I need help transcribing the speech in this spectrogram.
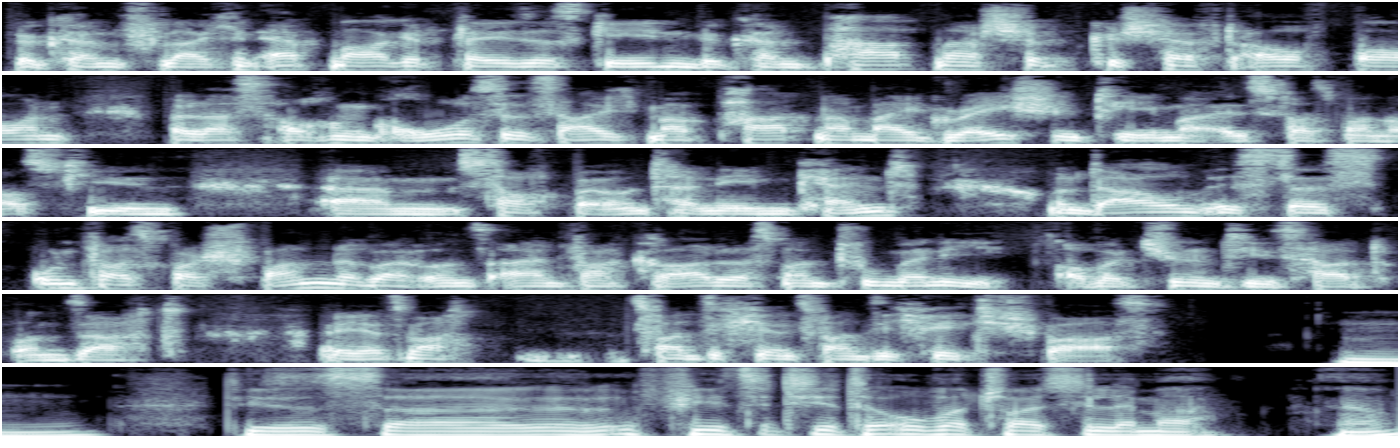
Wir können vielleicht in App-Marketplaces gehen. Wir können Partnership-Geschäft aufbauen, weil das auch ein großes, sage ich mal, Partner-Migration-Thema ist, was man aus vielen ähm, Softwareunternehmen kennt. Und darum ist das unfassbar Spannende bei uns einfach gerade, dass man too many Opportunities hat und sagt, äh, jetzt macht 2024 richtig Spaß. Mhm. Dieses äh, viel zitierte Overchoice-Dilemma. Ja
